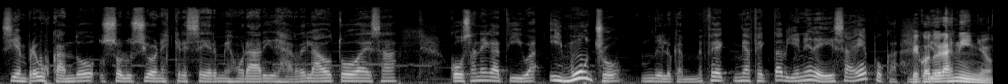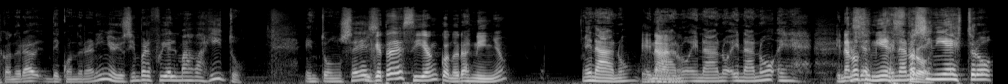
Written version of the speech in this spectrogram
siempre buscando soluciones, crecer, mejorar y dejar de lado toda esa cosa negativa y mucho de lo que a mí me, fe- me afecta viene de esa época. De cuando Yo- eras niño. de cuando era, de cuando era niño. Yo siempre fui el más bajito. Entonces, ¿Y qué te decían cuando eras niño? Enano, Enano. enano, enano, enano. eh, Enano siniestro. Enano siniestro,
